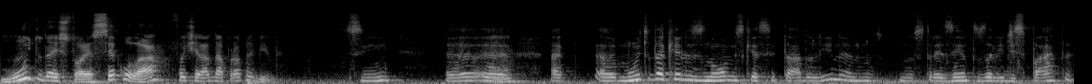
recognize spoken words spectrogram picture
muito da história secular foi tirado da própria Bíblia. Sim. É, é, é, muito daqueles nomes que é citado ali, né, nos, nos 300 ali de Esparta,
